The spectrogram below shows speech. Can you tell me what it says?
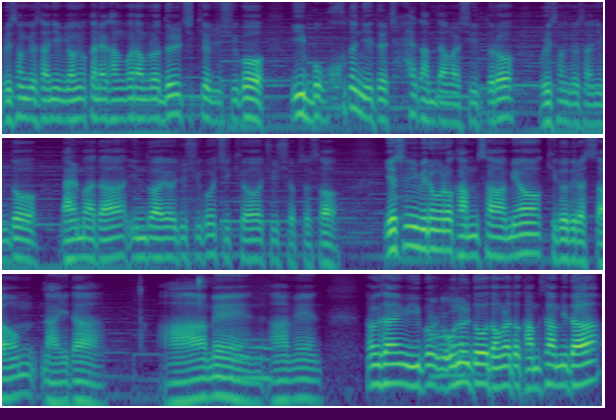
우리 선교사님 영역간의 강건함으로 늘 지켜주시고 이 모든 일들 잘 감당할 수 있도록 우리 선교사님도 날마다 인도하여 주시고 지켜 주시옵소서. 예수님 이름으로 감사하며 기도드렸사옵나이다. 아멘. 아멘. 선교사님 이번 아멘. 오늘도 너무나도 감사합니다.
